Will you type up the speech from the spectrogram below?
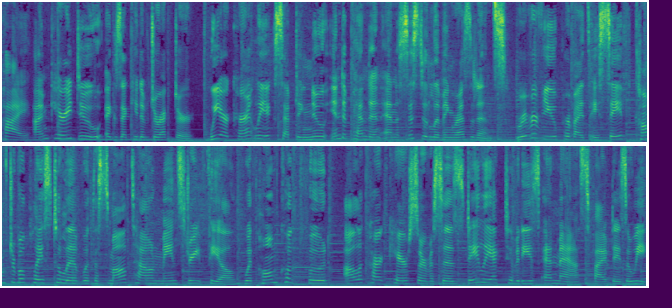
Hi, I'm Carrie Dew, Executive Director. We are currently accepting new independent and assisted living residents. Riverview provides a safe, comfortable place to live with a small town Main Street feel, with home cooked food, a la carte care services, daily activities, and Mass five days a week.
